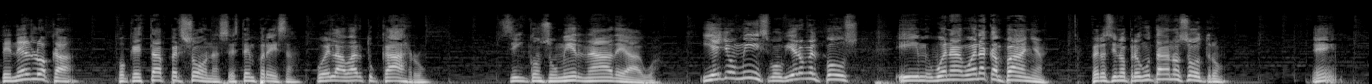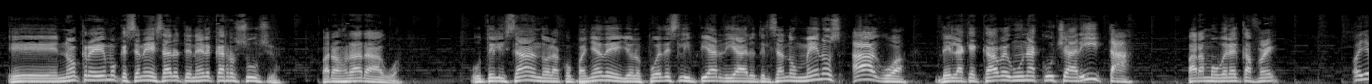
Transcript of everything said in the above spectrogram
tenerlo acá, porque estas personas, esta empresa, puede lavar tu carro sin consumir nada de agua. Y ellos mismos vieron el post y buena, buena campaña. Pero si nos preguntan a nosotros, ¿eh? Eh, no creemos que sea necesario tener el carro sucio para ahorrar agua. Utilizando la compañía de ellos, lo puedes limpiar diario, utilizando menos agua de la que cabe en una cucharita para mover el café. Oye,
